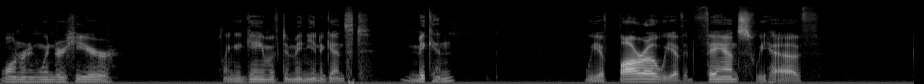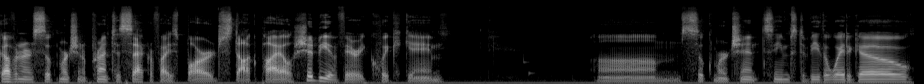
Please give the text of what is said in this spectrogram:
Wandering Winder here, playing a game of Dominion against Mikken. We have Borrow, we have Advance, we have Governor, Silk Merchant Apprentice, Sacrifice, Barge, Stockpile. Should be a very quick game. Um, Silk Merchant seems to be the way to go.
